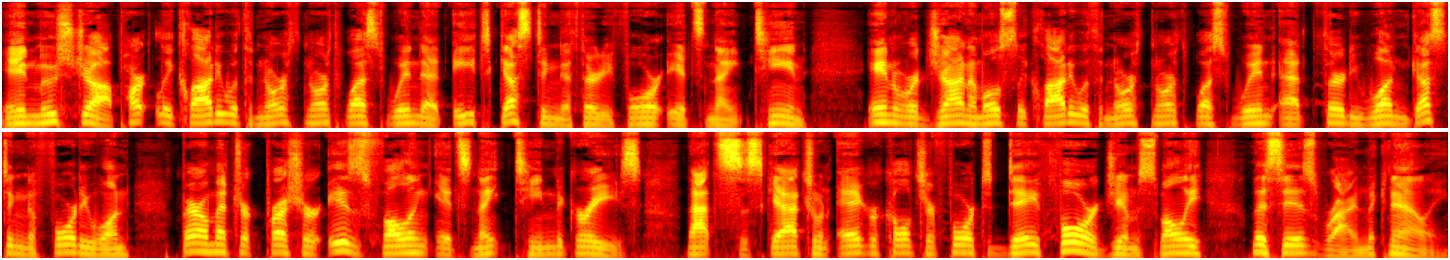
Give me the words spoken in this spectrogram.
In Moose Jaw, partly cloudy with a north northwest wind at 8, gusting to 34. It's 19. In Regina, mostly cloudy with a north northwest wind at 31, gusting to 41. Barometric pressure is falling. It's 19 degrees. That's Saskatchewan agriculture for today. For Jim Smalley, this is Ryan McNally.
